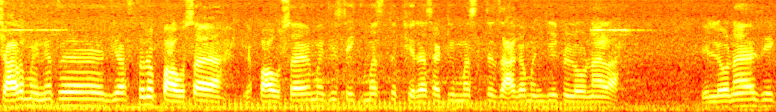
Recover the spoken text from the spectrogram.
चार महिन्याचं जे असतं ना पावसाळा या पावसाळ्यामध्येच एक मस्त फिरायसाठी मस्त जागा म्हणजे एक लोणाळा. हे लोणाळ्यात एक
